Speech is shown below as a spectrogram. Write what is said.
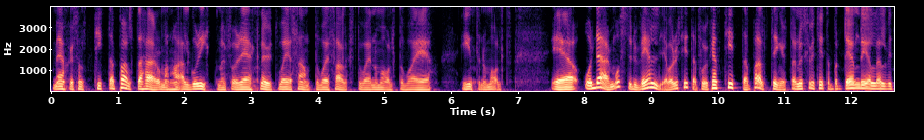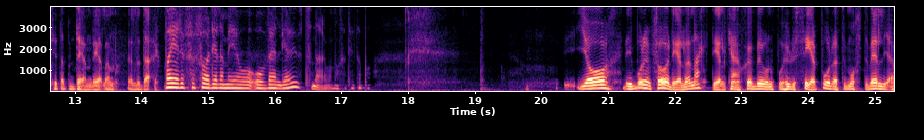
Människor som tittar på allt det här och man har algoritmer för att räkna ut vad är sant och vad är falskt och vad är normalt och vad är, är inte normalt. Eh, och där måste du välja vad du tittar på. Du kan inte titta på allting utan nu ska vi titta på den delen eller vi tittar på den delen. eller där. Vad är det för fördelar med att, att välja ut sådär vad man ska titta på? Ja, det är både en fördel och en nackdel kanske beroende på hur du ser på det, att du måste välja.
